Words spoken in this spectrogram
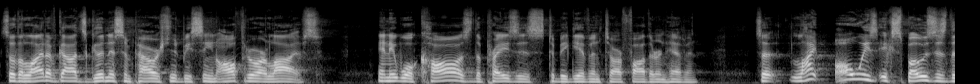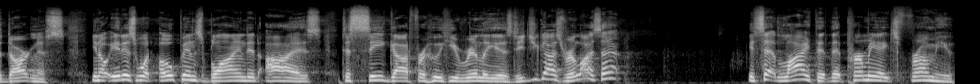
So, the light of God's goodness and power should be seen all through our lives, and it will cause the praises to be given to our Father in heaven. So, light always exposes the darkness. You know, it is what opens blinded eyes to see God for who He really is. Did you guys realize that? It's that light that, that permeates from you.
